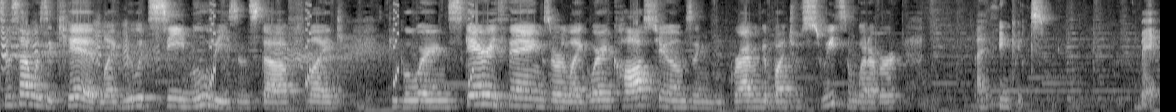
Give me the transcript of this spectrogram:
Since I was a kid, like we would see movies and stuff, like people wearing scary things or like wearing costumes and grabbing a bunch of sweets and whatever. I think it's bad.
